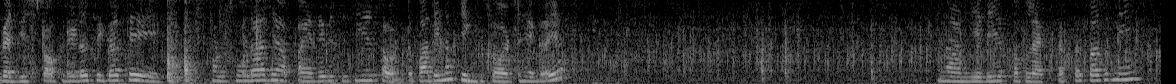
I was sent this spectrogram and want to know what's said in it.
ਵੈਜੀ ਸਟਾਕ ਜਿਹੜਾ ਸੀਗਾ ਤੇ ਹੁਣ ਥੋੜਾ ਜਿਹਾ ਆਪਾਂ ਇਹਦੇ ਵਿੱਚ ਜੀ ਇਹ ਸਾਲਟ ਪਾ ਦੇਣਾ ਪਿੰਕ ਸਾਲਟ ਹੈਗਾ ਆ। ਨਾਲ ਇਹਦੇ ਆਪਾਂ ਬਲੈਕ ਪੈਪਰ ਪਾ ਦਿੰਦੇ ਆ।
